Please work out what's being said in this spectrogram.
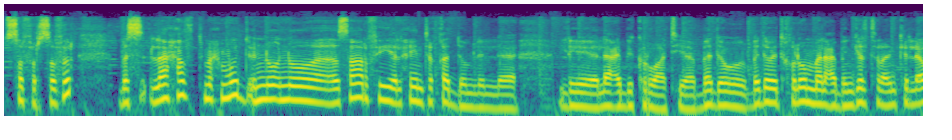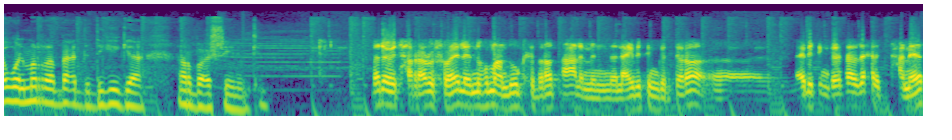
صفر صفر. بس لاحظت محمود إنه إنه صار في الحين تقدم لل للاعبي كرواتيا. بدأوا بدأوا يدخلون ملعب إنجلترا يمكن لأول مرة بعد الدقيقة 24 يمكن. بدأوا يتحرروا شوية لأنهم عندهم خبرات أعلى من لعيبة إنجلترا. آه لعيبة إنجلترا دخلت بحماس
